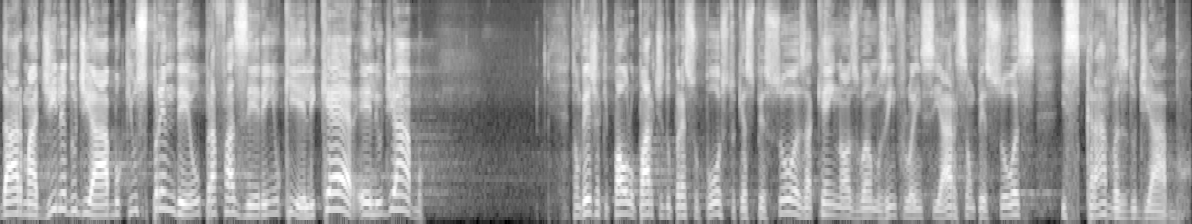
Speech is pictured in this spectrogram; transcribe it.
da armadilha do diabo que os prendeu para fazerem o que ele quer, ele, o diabo. Então veja que Paulo parte do pressuposto que as pessoas a quem nós vamos influenciar são pessoas escravas do diabo.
